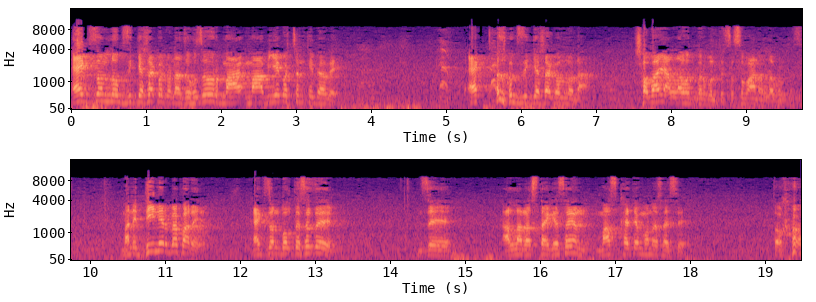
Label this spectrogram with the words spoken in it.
একজন লোক জিজ্ঞাসা করল না যে, হুজুর, মা মা বিয়ে করছেন কীভাবে? একটা লোক জিজ্ঞাসা করল না। সবাই আল্লাহ আকবর বলতেছে সুমান আল্লাহ বলতেছে। মানে দিনের ব্যাপারে একজন বলতেছে যে যে আল্লাহ রাস্তায় গেছেন, মাছ খাইতে মনে চাইছে। তখন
